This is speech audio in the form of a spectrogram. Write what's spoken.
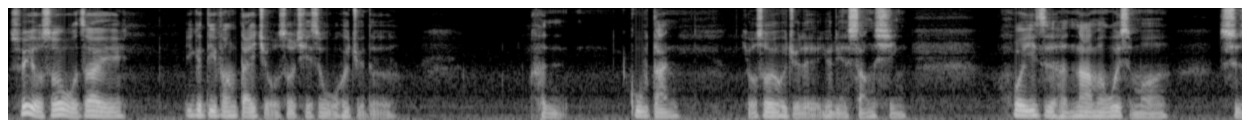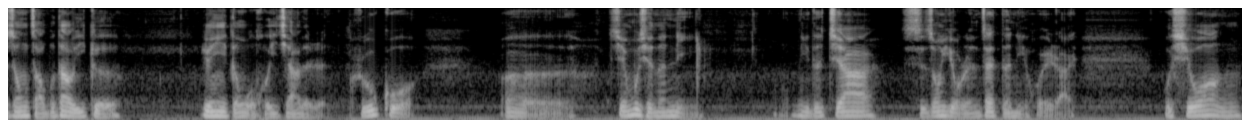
所以有时候我在一个地方待久的时候，其实我会觉得很孤单，有时候也会觉得有点伤心，会一直很纳闷为什么始终找不到一个愿意等我回家的人。如果呃节目前的你，你的家始终有人在等你回来。我希望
